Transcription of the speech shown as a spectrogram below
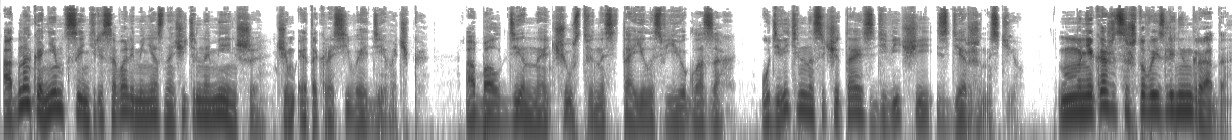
Однако немцы интересовали меня значительно меньше, чем эта красивая девочка. Обалденная чувственность таилась в ее глазах, удивительно сочетаясь с девичьей сдержанностью. «Мне кажется, что вы из Ленинграда».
